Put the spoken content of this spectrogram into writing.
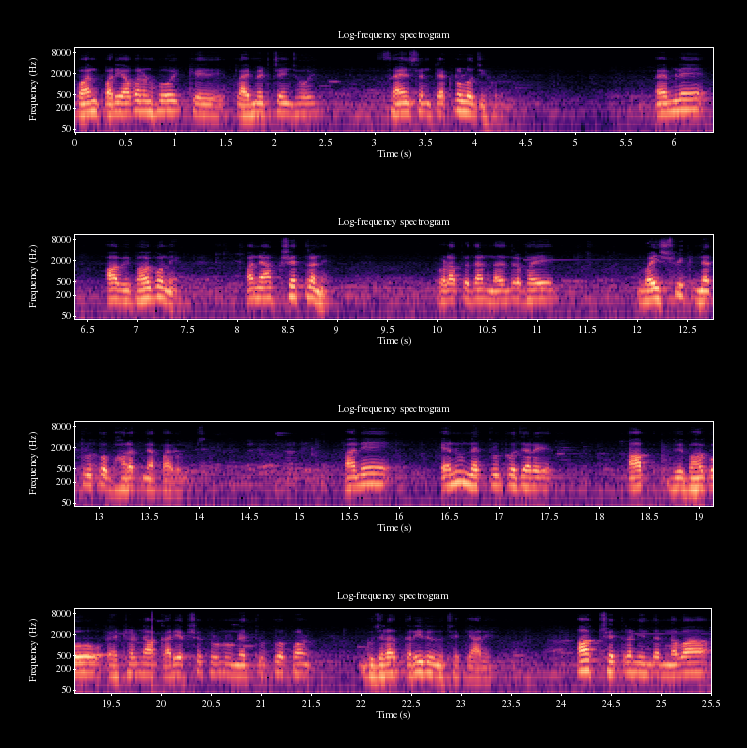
વન પર્યાવરણ હોય કે ક્લાઇમેટ ચેન્જ હોય, સાયન્સ એન્ડ ટેકનોલોજી હોય એમણે આ વિભાગોને અને આ ક્ષેત્રને વડાપ્રધાન નરેન્દ્રભાઈ વૈશ્વિક નેતૃત્વ ભારતને અપાવેલું છે. અને એનું નેતૃત્વ જ્યારે આ વિભાગો હેઠળના કાર્યક્ષેત્રોનું નેતૃત્વ પણ ગુજરાત કરી રહ્યું છે ત્યારે, આ ક્ષેત્રની અંદર નવા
